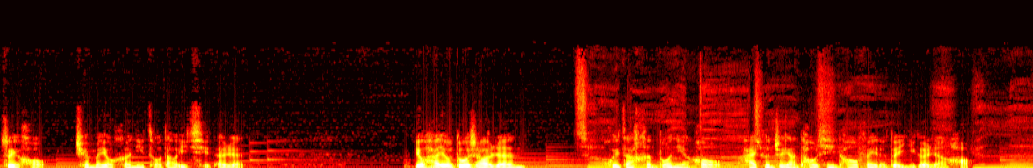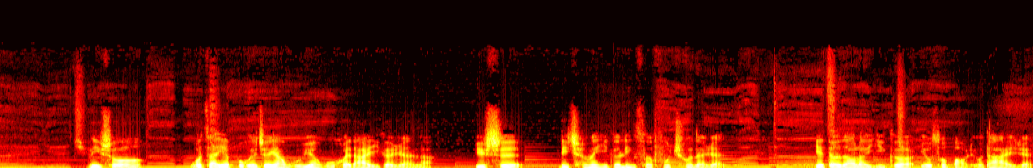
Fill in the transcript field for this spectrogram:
最后却没有和你走到一起的人？又还有多少人会在很多年后还肯这样掏心掏肺的对一个人好？你说我再也不会这样无怨无悔的爱一个人了，于是你成了一个吝啬付出的人。也得到了一个有所保留的爱人。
